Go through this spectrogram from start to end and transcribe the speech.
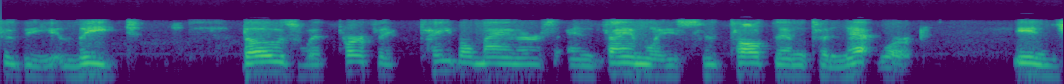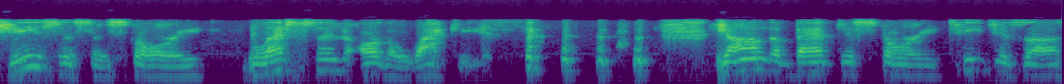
to the elite, those with perfect table manners and families who taught them to network. In Jesus' story, blessed are the wacky John the Baptist story teaches us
